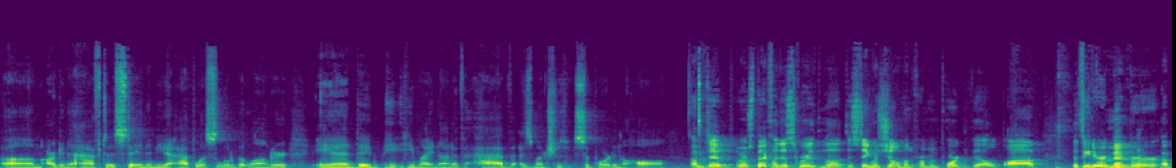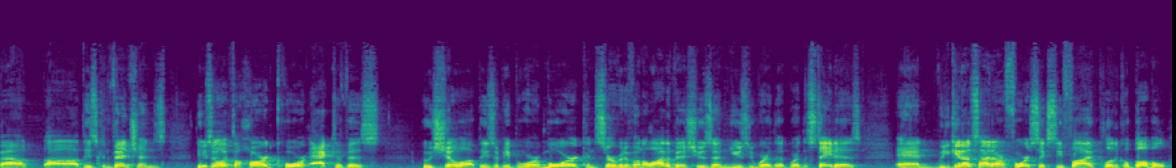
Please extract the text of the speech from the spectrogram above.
um, are going to have to stay in Indianapolis a little bit longer, and they, he, he might not have, have as much support in the hall. I'm going to respectfully disagree with the distinguished gentleman from Importantville. Uh, the thing to remember about uh, these conventions, these are like the hardcore activists who show up. These are people who are more conservative on a lot of issues and usually where the, where the state is. And we get outside our 465 political bubble,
